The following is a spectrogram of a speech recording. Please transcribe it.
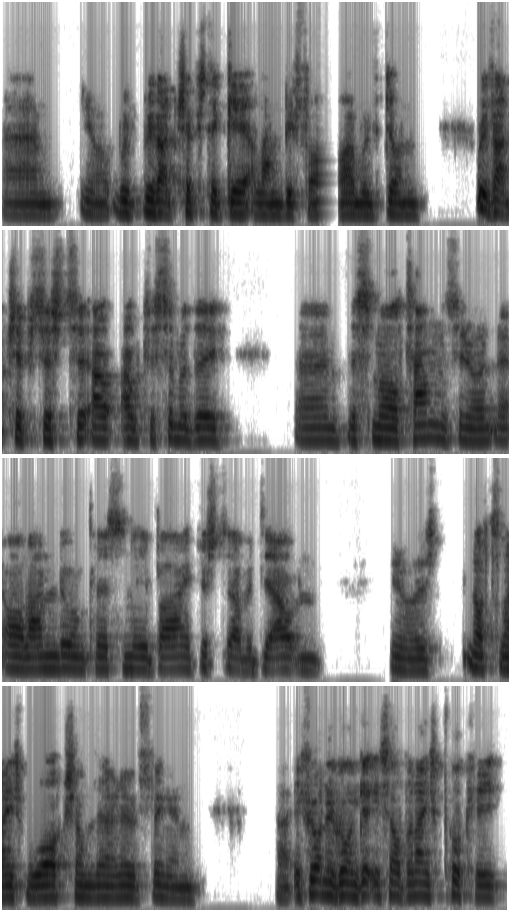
um, you know, we've we've had trips to Gatorland before. We've done we've had trips just to out, out to some of the um the small towns, you know, Orlando and places nearby, just to have a day out and you know, there's lots of nice walks from there and everything. And uh, if you want to go and get yourself a nice cookie,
